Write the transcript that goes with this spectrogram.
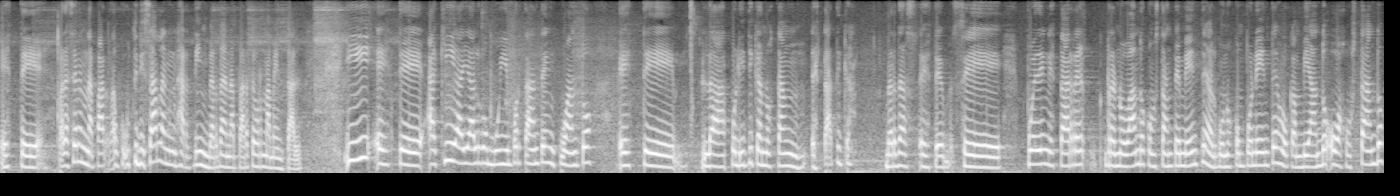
este, para hacer en la utilizarla en el jardín, ¿verdad? En la parte ornamental. Y este, aquí hay algo muy importante en cuanto este, las políticas no están estáticas, ¿verdad? Este, se pueden estar renovando constantemente algunos componentes o cambiando o ajustando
